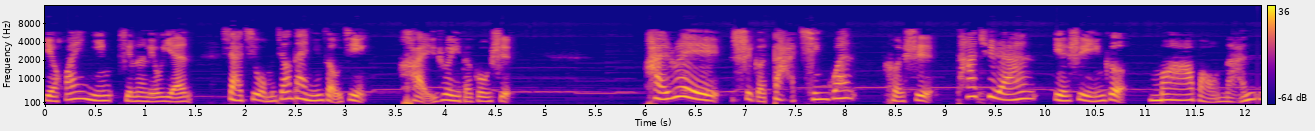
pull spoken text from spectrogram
也欢迎您评论留言。下期我们将带您走进海瑞的故事。海瑞是个大清官，可是他居然也是一个妈宝男，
